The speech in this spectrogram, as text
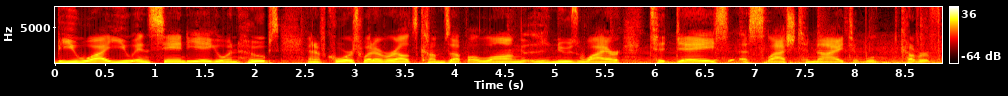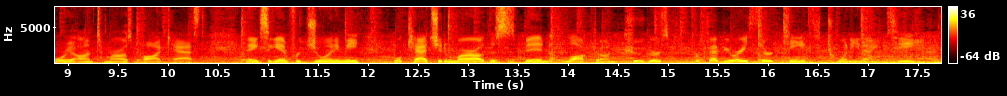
BYU and San Diego and hoops, and of course, whatever else comes up along the news wire today uh, slash tonight. We'll cover it for you on tomorrow's podcast. Thanks again for joining me. We'll catch you tomorrow. This has been Locked On Cougars for February 13th, 2019.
